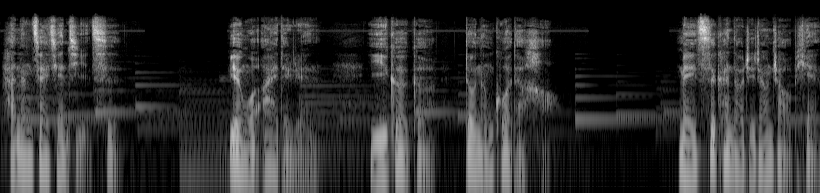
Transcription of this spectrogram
还能再见几次。愿我爱的人，一个个都能过得好。每次看到这张照片，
